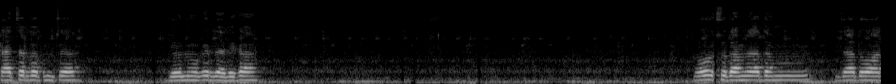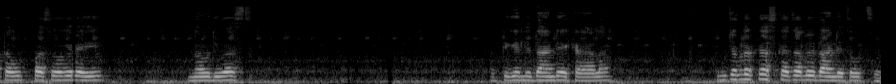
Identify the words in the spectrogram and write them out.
काय चाललं तुमचं? जेवण वगैरे झाले का? हो सुदाम जाधव जाधव आता उपवास वगैरे आहे. नऊ दिवस. ते गेले दांडिया खेळायला. तुमच्याकडे कसं काय चालू आहे दांड्याचा उत्सव?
